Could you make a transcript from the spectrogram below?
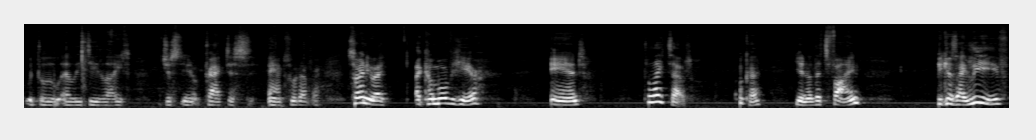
with the little LED light, just, you know, practice amps, whatever. So anyway, I come over here and the light's out. Okay, you know, that's fine because I leave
